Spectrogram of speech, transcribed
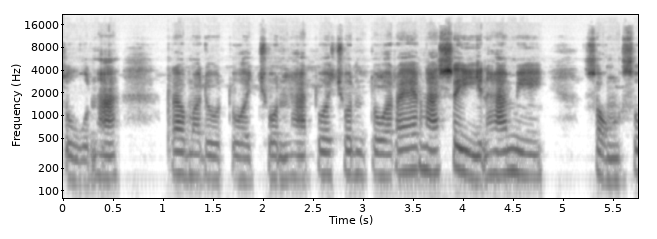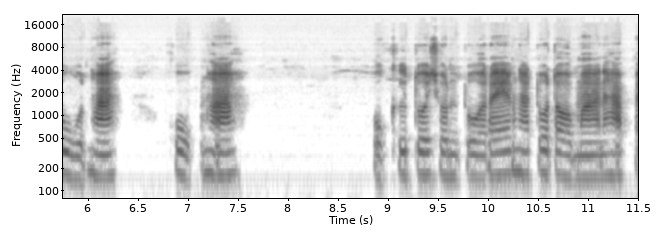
ศูนย์ฮะเรามาดูตัวชนนะตัวชนตัวแรกนะสี่นะคะมีสองสูตรนะคะหกนะคะหกคือตัวชนตัวแรกนะตัวต่อมานะคะแป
